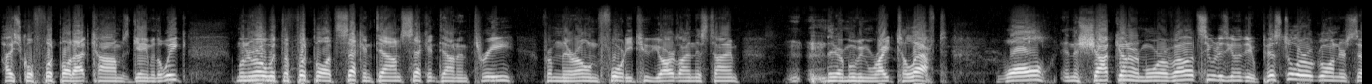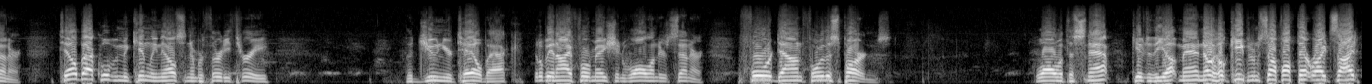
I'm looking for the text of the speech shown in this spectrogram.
High School Football.com's game of the week. Monroe with the football at second down, second down and three from their own 42 yard line this time. they are moving right to left. Wall in the shotgun or more of, well, let's see what he's going to do. Pistol or go under center. Tailback will be McKinley Nelson, number 33 the junior tailback. It'll be an I formation, wall under center. Four down for the Spartans. Wall with the snap. Give to the up man. No, he'll keep himself off that right side.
